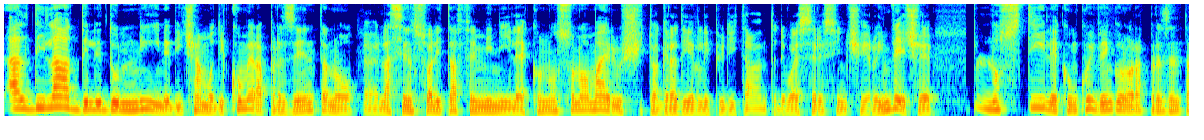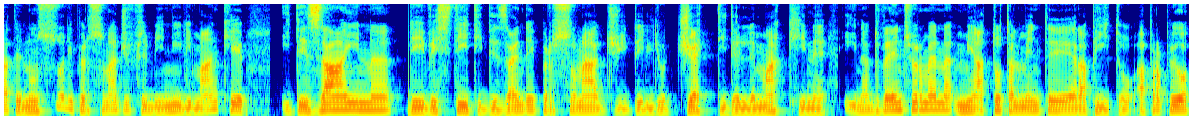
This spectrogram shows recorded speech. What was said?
al di là delle donnine, diciamo, di come rappresentano eh, la sensualità femminile, ecco, non sono mai riuscito a gradirli più di tanto, devo essere sincero. Invece, lo stile con cui vengono rappresentate non solo i personaggi femminili, ma anche i design dei vestiti, i design dei personaggi, degli oggetti, delle macchine in Adventure Man mi ha totalmente rapito. Ha proprio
